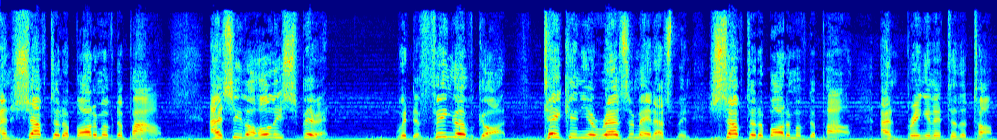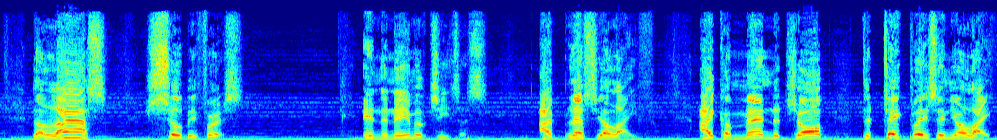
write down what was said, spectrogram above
and shoved to the bottom of the pile. I see the Holy Spirit with the finger of God taking your resume that's been shoved to the bottom of the pile and bringing it to the top. The last shall be first. In the name of Jesus, I bless your life. I command the job to take place in your life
